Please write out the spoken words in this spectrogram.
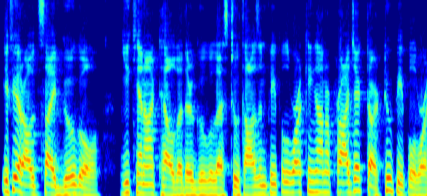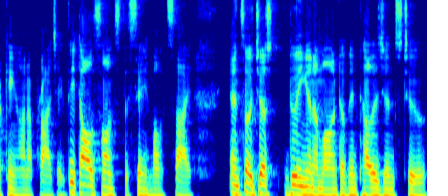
If you're outside Google, you cannot tell whether Google has 2,000 people working on a project or two people working on a project. It all sounds the same outside. And so just doing an amount of intelligence to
